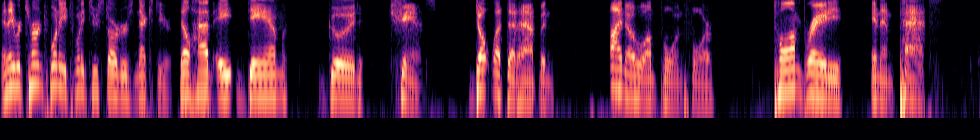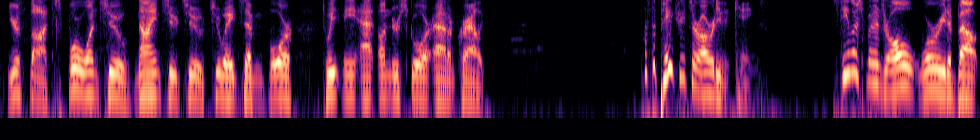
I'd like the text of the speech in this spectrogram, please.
and they return 20, 22 starters next year, they'll have a damn good chance. Don't let that happen. I know who I'm pulling for. Tom Brady and them Pats. Your thoughts, 412 922 2874. Tweet me at underscore Adam Crowley. Plus, the Patriots are already the Kings. Steelers fans are all worried about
